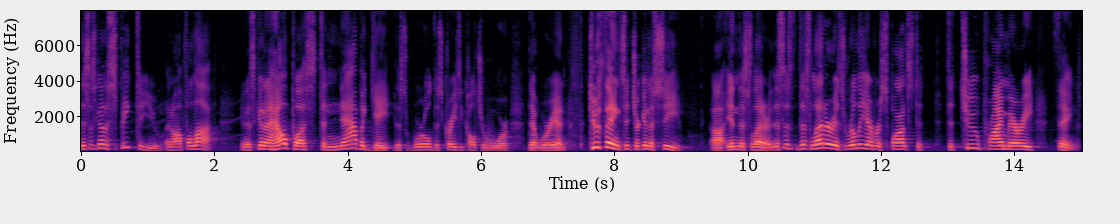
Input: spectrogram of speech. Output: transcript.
this is going to speak to you an awful lot. And it's going to help us to navigate this world, this crazy culture war that we're in. Two things that you're going to see uh, in this letter. This, is, this letter is really a response to, to two primary things.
